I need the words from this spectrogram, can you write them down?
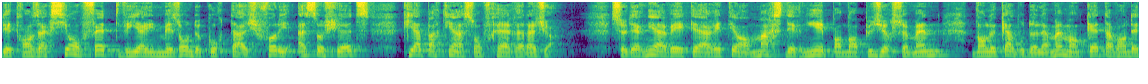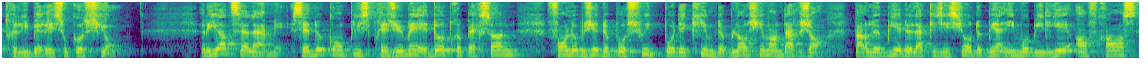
Des transactions faites via une maison de courtage Fori Associates qui appartient à son frère Raja. Ce dernier avait été arrêté en mars dernier pendant plusieurs semaines dans le cadre de la même enquête avant d'être libéré sous caution. Riyad Salamé, ses deux complices présumés et d'autres personnes font l'objet de poursuites pour des crimes de blanchiment d'argent par le biais de l'acquisition de biens immobiliers en France,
